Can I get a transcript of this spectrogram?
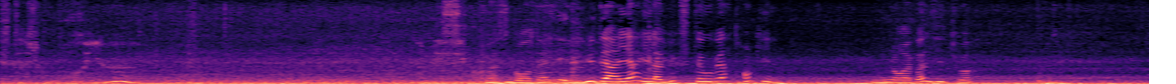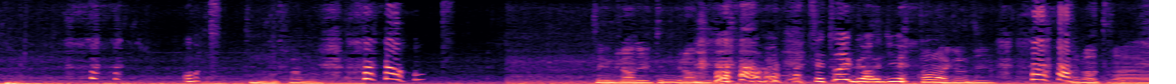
Putain, je comprends rien. Non, mais c'est quoi ce bordel Et lui derrière, il a vu que c'était ouvert tranquille. Il ne l'aurait pas dit, tu vois. T'es une bouffonne. hein. T'es une glandue, t'es une glandue. C'est toi le glandu. Toi la glandue. L'autre. euh,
